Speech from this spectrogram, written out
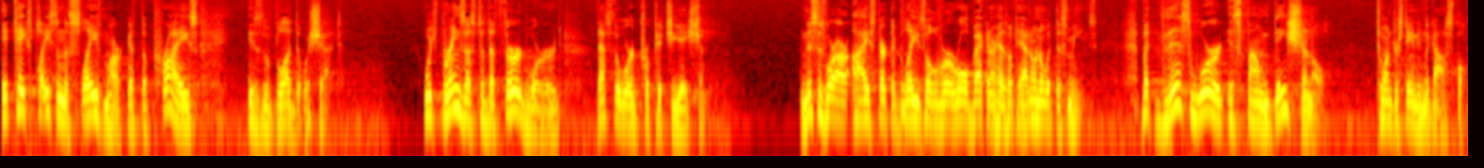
It takes place in the slave market. The price is the blood that was shed. Which brings us to the third word, that's the word propitiation. And this is where our eyes start to glaze over or roll back in our heads. Okay, I don't know what this means. But this word is foundational to understanding the gospel.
